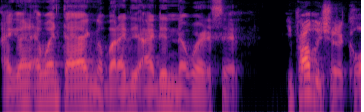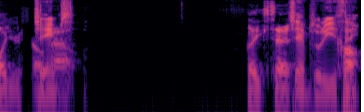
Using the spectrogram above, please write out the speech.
I got I went diagonal, but I did I didn't know where to sit. You probably should have called yourself James? out. Like said James, what do you Call- think?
